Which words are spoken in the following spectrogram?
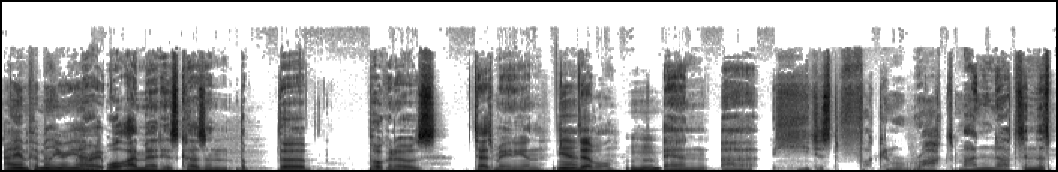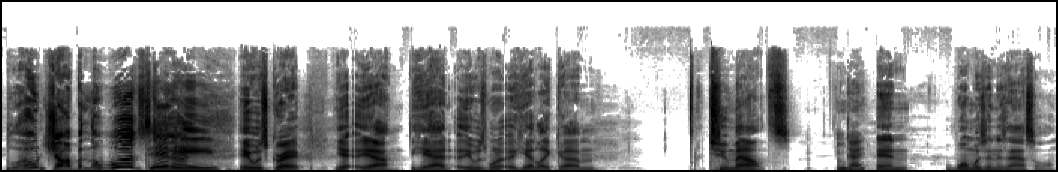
I am familiar. Yeah. All right. Well, I met his cousin, the the Poconos Tasmanian Yeah. Devil, Mm-hmm. and uh, he just fucking rocked my nuts in this blowjob in the woods, Did dude. he? It was great. Yeah, yeah. He had it was one. He had like um two mouths, Okay. and one was in his asshole.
